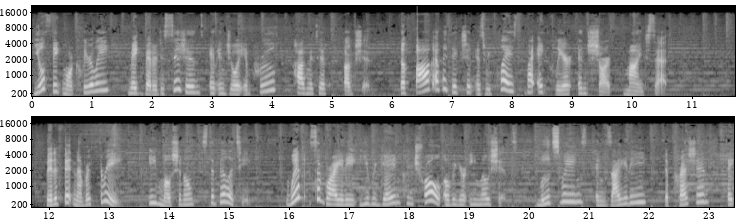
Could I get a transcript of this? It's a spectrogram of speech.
You'll think more clearly, make better decisions, and enjoy improved cognitive function. The fog of addiction is replaced by a clear and sharp mindset. Benefit number three emotional stability. With sobriety, you regain control over your emotions. Mood swings, anxiety, depression, they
